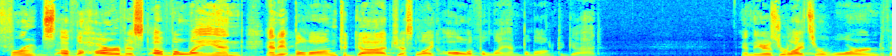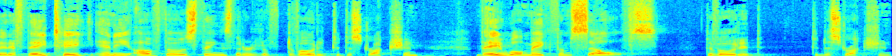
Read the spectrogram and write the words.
fruits of the harvest of the land, and it belonged to God, just like all of the land belonged to God. And the Israelites are warned that if they take any of those things that are de- devoted to destruction, they will make themselves devoted to destruction,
